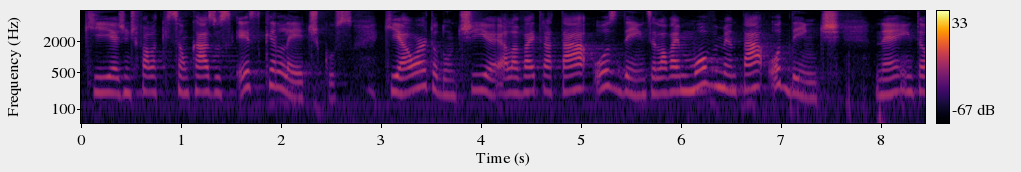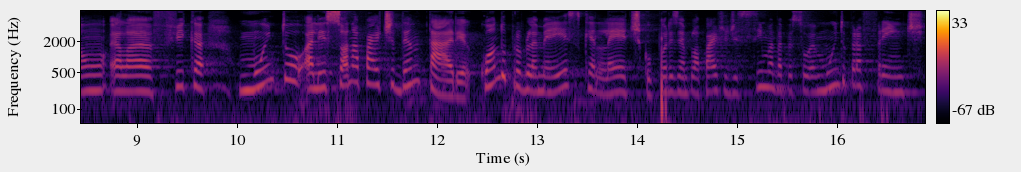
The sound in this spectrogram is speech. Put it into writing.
que a gente fala que são casos esqueléticos, que a ortodontia ela vai tratar os dentes, ela vai movimentar o dente. Né? Então, ela fica muito ali só na parte dentária. Quando o problema é esquelético, por exemplo, a parte de cima da pessoa é muito para frente,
